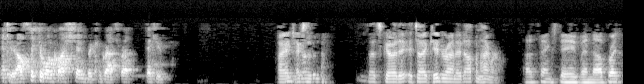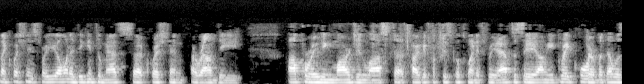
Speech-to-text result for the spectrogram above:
Thank you. I'll stick to one question, but congrats, Brett. Thank you. All right. Next. Let's go to Ittai Kidron at Oppenheimer. Uh, thanks, Dave. And uh Brett, my question is for you. I want to dig into Matt's uh, question around the operating margin loss uh, target for fiscal 2023. I have to say, I mean, great quarter, but that was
